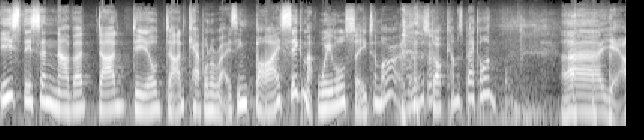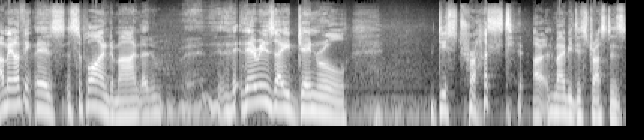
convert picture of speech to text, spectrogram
Is this another dud deal, dud capital raising by Sigma? We will see tomorrow when the stock comes back on. Uh, yeah, I mean, I think there's supply and demand. Uh, There is a general distrust, maybe distrust is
